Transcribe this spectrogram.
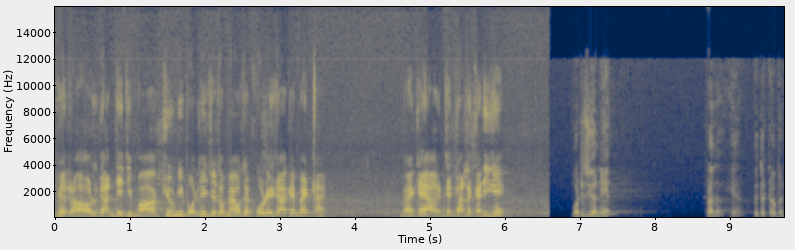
ਫਿਰ ਰਾਹੁਲ ਗਾਂਧੀ ਦੀ ਮਾਂ ਕਿਉਂ ਨਹੀਂ ਬੋਲੀ ਜਦੋਂ ਮੈਂ ਉਹਦੇ ਕੋਲੇ ਜਾ ਕੇ ਬੈਠਾ ਮੈਂ ਕਿਹਾ ਅੱਜ ਗੱਲ ਕਰੀਏ What is your name? Brother, here with the turban.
